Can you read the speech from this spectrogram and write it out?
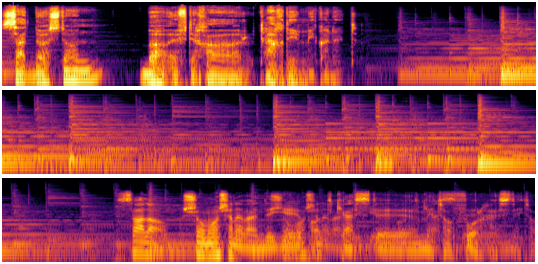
صد داستان با افتخار تقدیم می کند. سلام. شما شنونده پادکست متافور هستید.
